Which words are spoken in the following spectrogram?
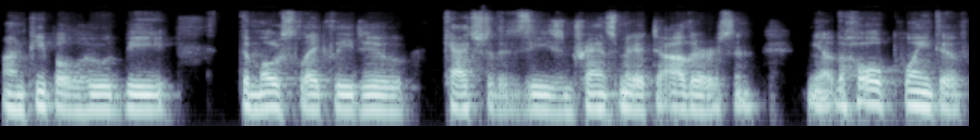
on people who would be the most likely to catch the disease and transmit it to others. And you know, the whole point of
